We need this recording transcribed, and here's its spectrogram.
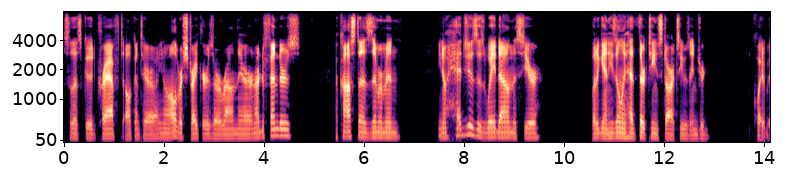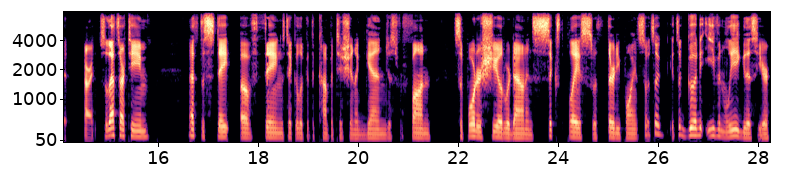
so that's good. Kraft, Alcantara, you know, all of our strikers are around there. And our defenders, Acosta, Zimmerman, you know, Hedges is way down this year. But again, he's only had 13 starts. He was injured quite a bit. All right, so that's our team. That's the state of things. Take a look at the competition again, just for fun. Supporters Shield, we're down in sixth place with 30 points. So it's a it's a good even league this year.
